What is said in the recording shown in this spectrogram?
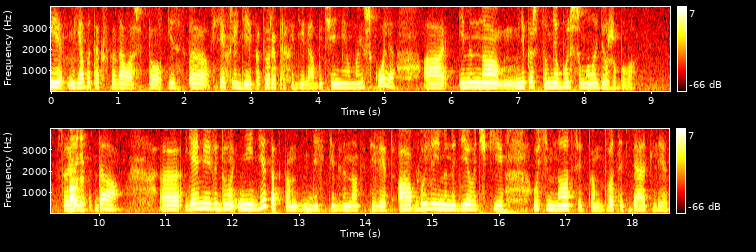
И я бы так сказала, что из э, всех людей, которые проходили обучение в моей школе, а, именно, мне кажется, у меня больше молодежи было. То Справді? есть, да. Э, Я имею в виду не деток там 10-12 лет, а были именно девочки 18, там, 25 лет.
